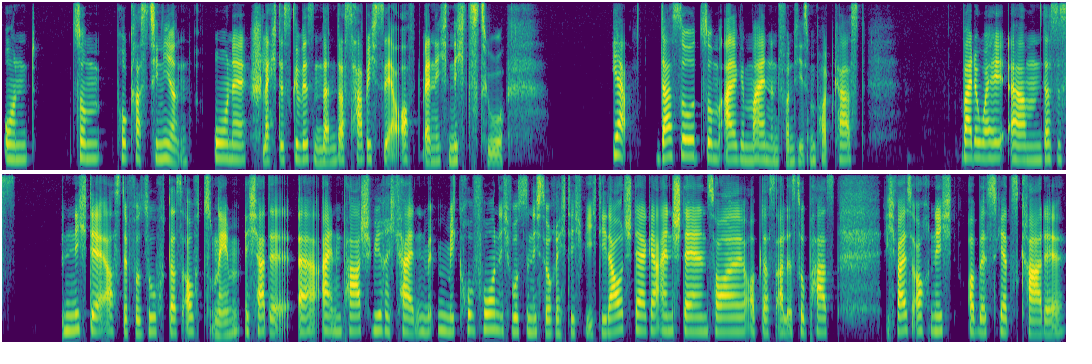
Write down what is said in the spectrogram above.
Und zum Prokrastinieren ohne schlechtes Gewissen, denn das habe ich sehr oft, wenn ich nichts tue. Ja, das so zum Allgemeinen von diesem Podcast. By the way, ähm, das ist nicht der erste Versuch, das aufzunehmen. Ich hatte äh, ein paar Schwierigkeiten mit dem Mikrofon. Ich wusste nicht so richtig, wie ich die Lautstärke einstellen soll, ob das alles so passt. Ich weiß auch nicht, ob es jetzt gerade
